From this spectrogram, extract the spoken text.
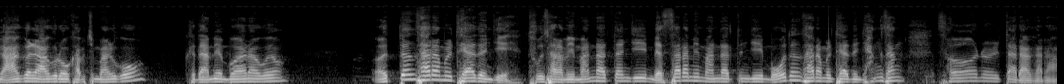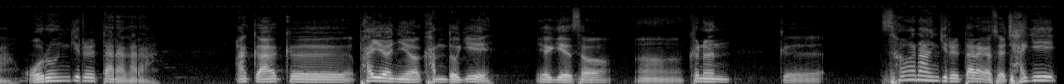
악을 악으로 갚지 말고 그 다음에 뭐 하라고요? 어떤 사람을 대하든지 두 사람이 만났든지 몇 사람이 만났든지 모든 사람을 대하든지 항상 선을 따라가라 옳은 길을 따라가라 아까 그 파이어니어 감독이 여기에서 어 그는 그 선한 길을 따라가서요 자기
